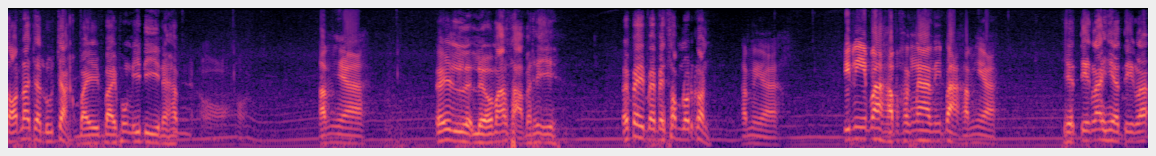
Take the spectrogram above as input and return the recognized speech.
ตอนน่าจะรู้จักใบใบพวกนี้ดีนะครับ อ๋อครับเฮียเอ้ยเหลือเหลือประมาณสามนาทีเอ้ยไปไปไปซ่อมรถก่อนครับเฮียที่นี่ป่ะครับข้างหน้านี่ป่ะครับเฮีย เฮียติ๊กละเฮียติ๊กละ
